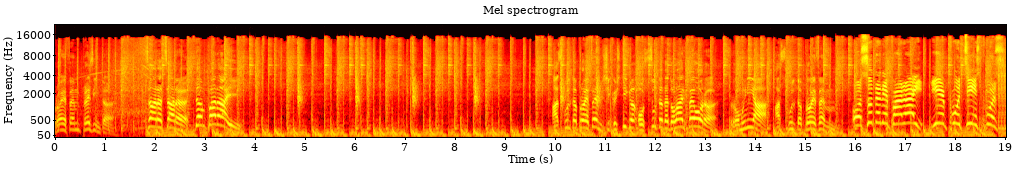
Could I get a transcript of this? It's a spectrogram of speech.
ProFM prezintă Țară, țară, dăm parai! Ascultă ProFM și câștigă 100 de dolari pe oră. România, ascultă ProFM! 100 de parai e puțin spus!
